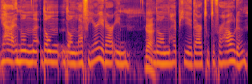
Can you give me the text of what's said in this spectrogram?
Ja, en dan, eh, dan, dan laveer je daarin. ja, En dan heb je je daartoe te verhouden.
